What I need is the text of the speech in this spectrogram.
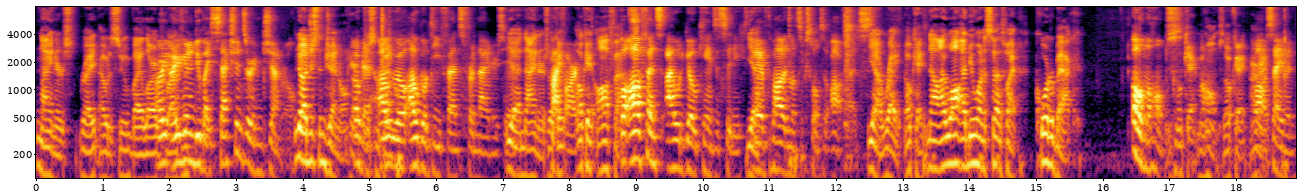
Niners, right? I would assume by a large Are, are you going to do by sections or in general? No, just in general here. Okay, just in I'll general. go. I'll go defense for Niners here. Yeah, Niners. Okay. By far. Okay, offense. But offense, I would go Kansas City. Yeah. They have probably the most explosive offense. yeah, right. Okay. Now I want. I do want to specify quarterback. Oh, Mahomes. Okay, Mahomes. Okay. All Oh, right. not even.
